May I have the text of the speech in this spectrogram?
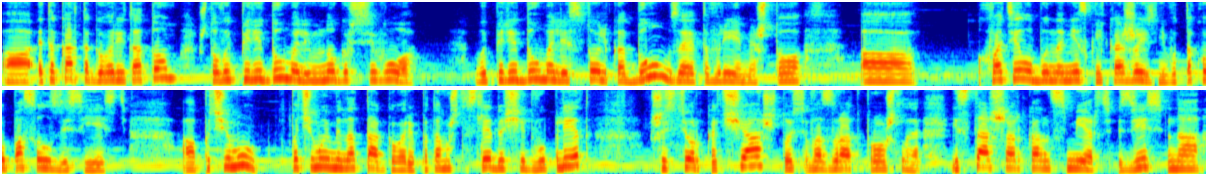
Эта карта говорит о том, что вы передумали много всего вы передумали столько дум за это время, что э, хватило бы на несколько жизней. Вот такой посыл здесь есть. А почему, почему именно так говорю? Потому что следующий двуплет шестерка чаш, то есть возврат в прошлое, и старший аркан смерть. Здесь на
